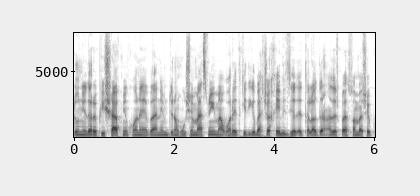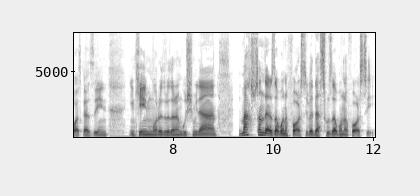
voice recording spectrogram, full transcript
دنیا داره پیشرفت می‌کنه و نمی‌دونم هوش مصنوعی موارد که دیگه بچه خیلی زیاد اطلاعات دارن ازش بستان بچه پادکست این اینکه این مورد رو دارن گوش میدن مخصوصا در زبان فارسی و دستور زبان فارسی.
